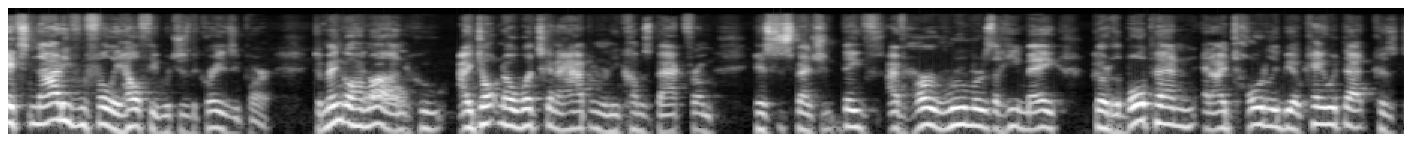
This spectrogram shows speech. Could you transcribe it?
it's not even fully healthy, which is the crazy part. Domingo Germán, who I don't know what's going to happen when he comes back from his suspension. They've I've heard rumors that he may go to the bullpen, and I'd totally be okay with that because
